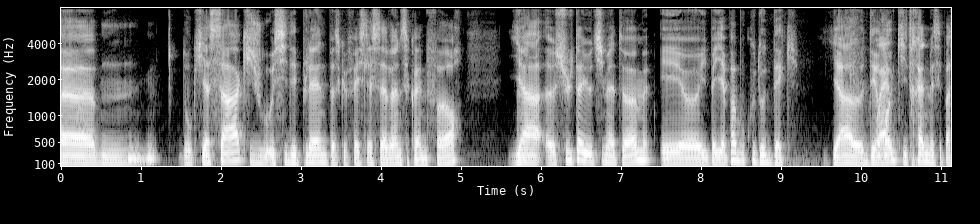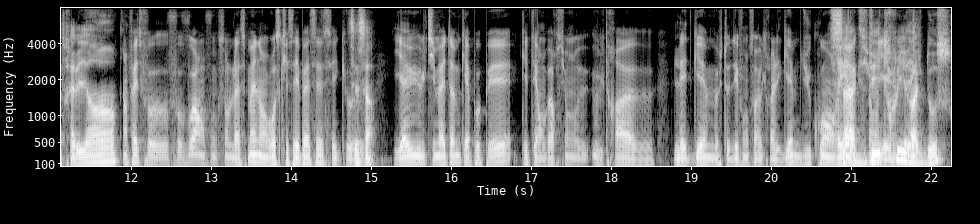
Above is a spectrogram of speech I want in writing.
Euh, donc il y a ça qui joue aussi des plaines parce que Faceless Seven c'est quand même fort. Il y a Sultai Ultimatum et il n'y a pas beaucoup d'autres decks. Il y a euh, des Ouais. rogues qui traînent mais c'est pas très bien. En fait, faut, faut voir en fonction de la semaine. En gros, ce qui s'est passé, c'est que C'est ça. il y a eu Ultimatum qui a popé, qui était en version euh, ultra euh, late game. Je te défonce en ultra late game. Du coup, en ça réaction, y a détruit Rakdos.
